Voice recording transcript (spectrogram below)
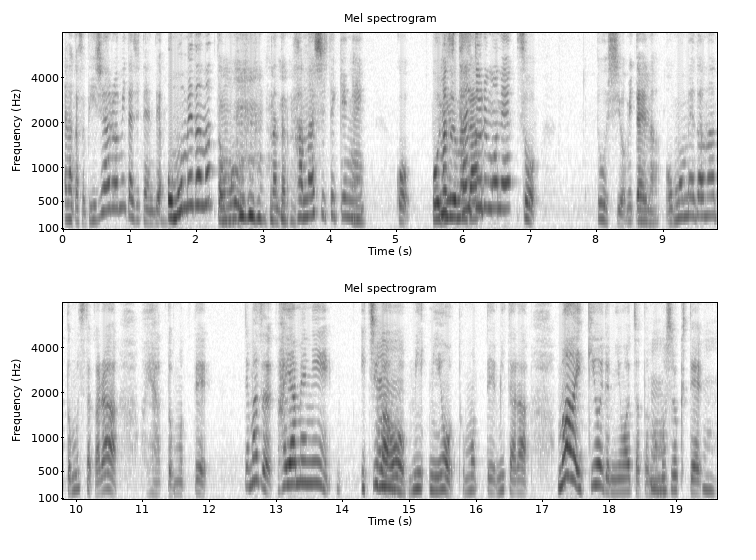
えなんかさビジュアルを見た時点で重めだなって思う、なんだろう。話的にうん。こうボリュームが、タイトルもね。そうどうしようみたいな、重めだなと思ってたからあやっと思って。でまず早めに1話を見,、見ようと思って見たらまあ勢いで見終わっちゃったの。うん。面白くて、うん。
